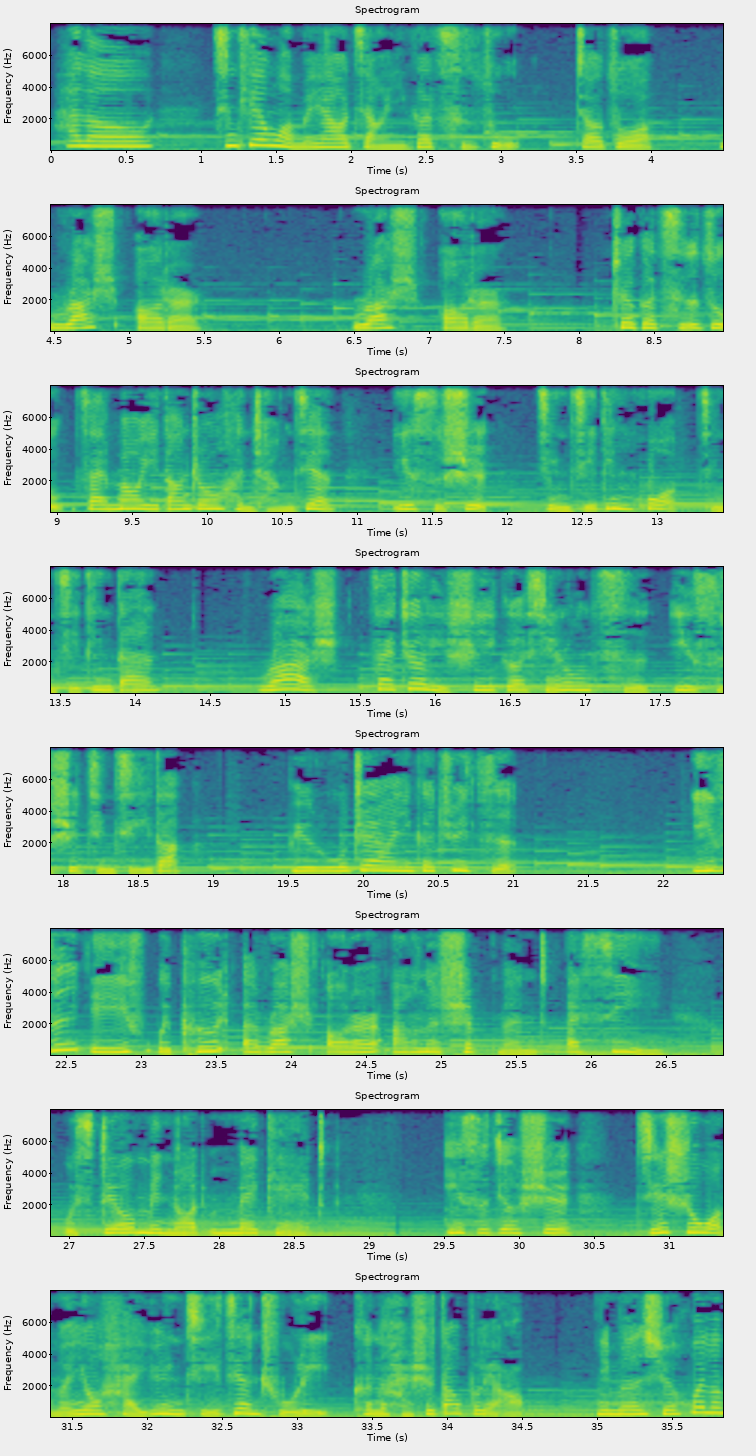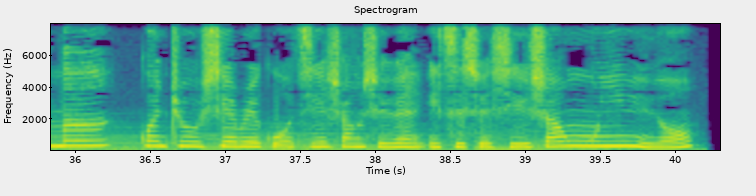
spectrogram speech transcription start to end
Hello，今天我们要讲一个词组，叫做 rush order。rush order 这个词组在贸易当中很常见，意思是紧急订货、紧急订单。rush 在这里是一个形容词，意思是紧急的。比如这样一个句子：Even if we put a rush order on a shipment by sea, we still may not make it。 意思就是，即使我们用海运急件处理，可能还是到不了。你们学会了吗？关注谢瑞国际商学院，一起学习商务英语哦。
